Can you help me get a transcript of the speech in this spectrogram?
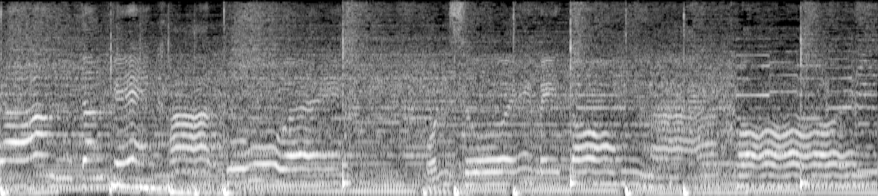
ช้างกางเกงขาดด้วยคนสวยไม่ต้องมาคอย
